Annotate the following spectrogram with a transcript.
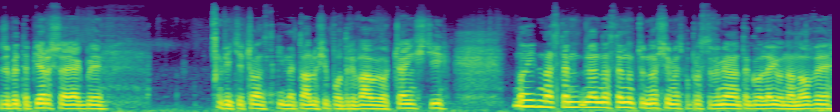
żeby te pierwsze jakby wiecie, cząstki metalu się podrywały od części. No i następ, na, następną czynnością jest po prostu wymiana tego oleju na nowy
